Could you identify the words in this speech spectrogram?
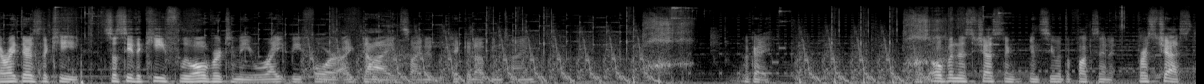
Yeah, right there's the key. So see, the key flew over to me right before I died, so I didn't pick it up in time. Okay. Let's open this chest and, and see what the fuck's in it. First chest.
